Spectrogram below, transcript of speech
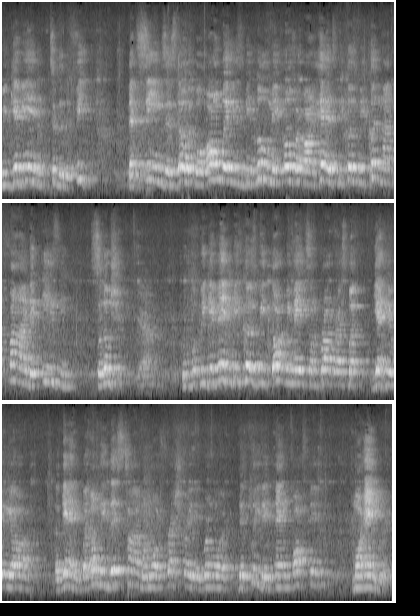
we give in to the defeat that seems as though it will always be looming over our heads because we could not find an easy solution. We give in because we thought we made some progress, but yet here we are again. But only this time we're more frustrated, we're more depleted, and often more angry.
